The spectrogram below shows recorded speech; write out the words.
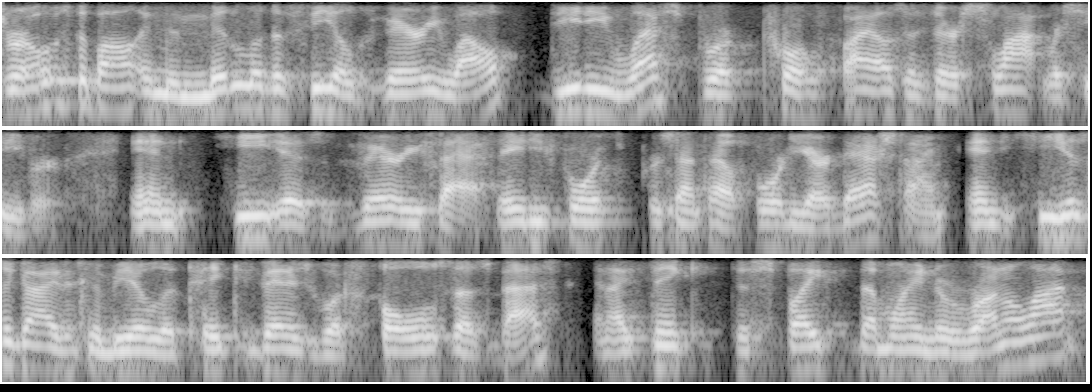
throws the ball in the middle of the field very well. Dede Westbrook profiles as their slot receiver. And he is very fast, 84th percentile 40 yard dash time. And he is a guy that's going to be able to take advantage of what Foles does best. And I think despite them wanting to run a lot,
